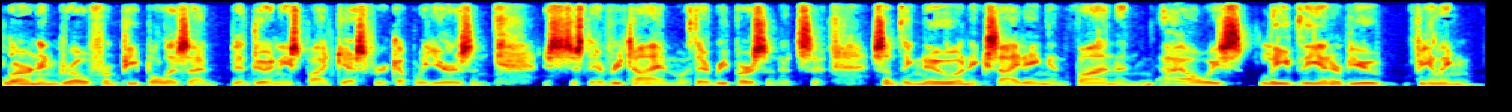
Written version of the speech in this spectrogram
learn and grow from people as I've been doing these podcasts for a couple of years. And it's just every time with every person, it's uh, something new and exciting and fun. And I always leave the interview feeling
